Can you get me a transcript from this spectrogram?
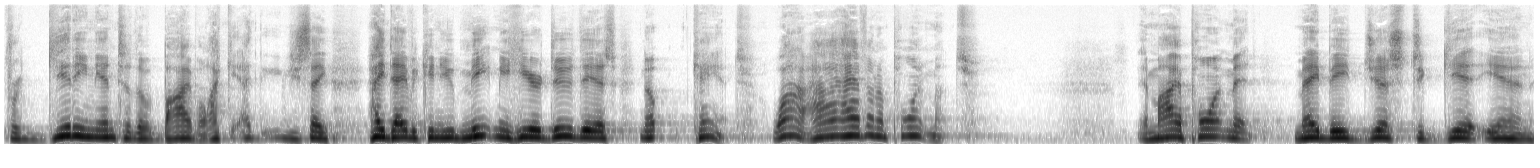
for getting into the Bible. I, you say, hey, David, can you meet me here, do this? Nope, can't. Why? I have an appointment. And my appointment may be just to get in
